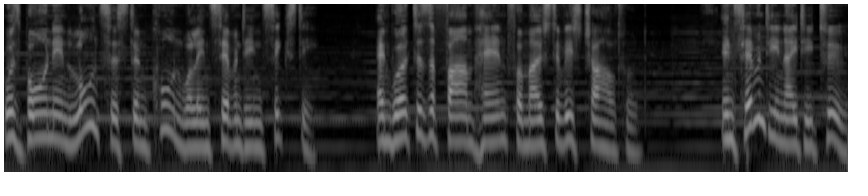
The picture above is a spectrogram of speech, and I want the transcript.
was born in Launceston, Cornwall in 1760 and worked as a farmhand for most of his childhood. In 1782,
